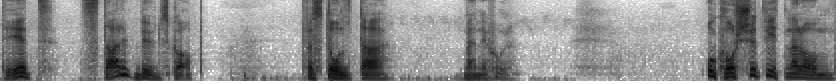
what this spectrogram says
Det är ett starkt budskap för stolta människor. Och korset vittnar om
